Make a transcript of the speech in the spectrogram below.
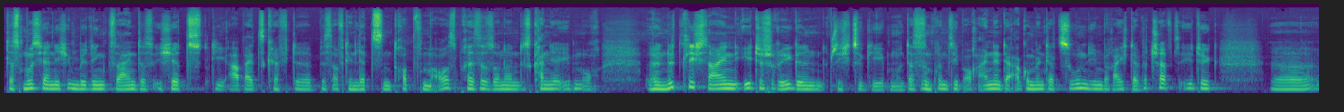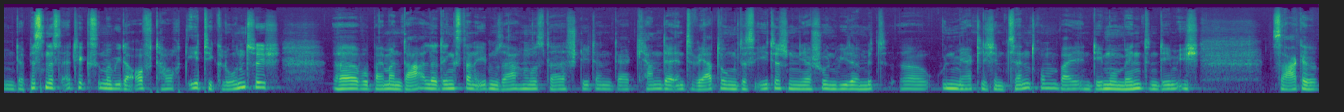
das muss ja nicht unbedingt sein, dass ich jetzt die Arbeitskräfte bis auf den letzten Tropfen auspresse, sondern es kann ja eben auch äh, nützlich sein, ethische Regeln sich zu geben. Und das ist im Prinzip auch eine der Argumentationen, die im Bereich der Wirtschaftsethik, äh, der Business Ethics immer wieder auftaucht. Ethik lohnt sich. Äh, wobei man da allerdings dann eben sagen muss, da steht dann der Kern der Entwertung des Ethischen ja schon wieder mit äh, unmerklich im Zentrum, weil in dem Moment, in dem ich sage,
